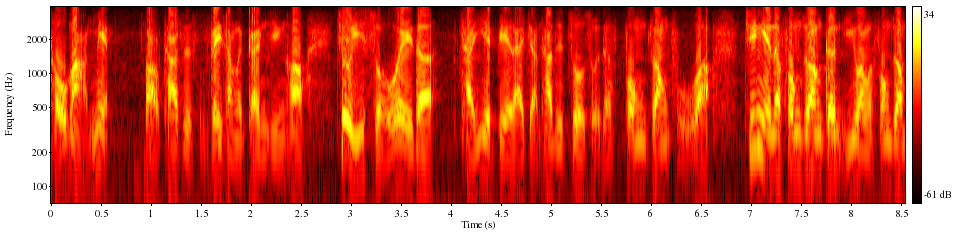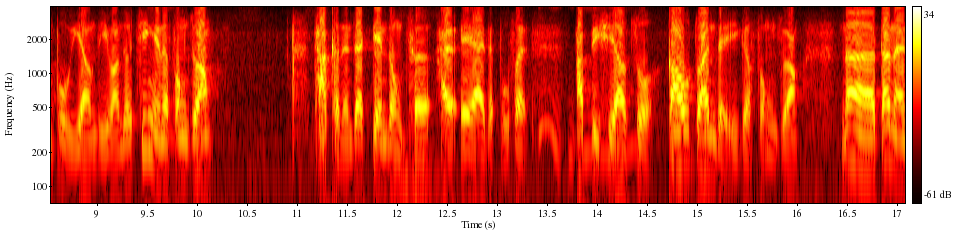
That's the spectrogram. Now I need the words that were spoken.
筹码面啊它是非常的干净哈，就以所谓的。产业别来讲，它是做所谓的封装服务啊。今年的封装跟以往的封装不一样的地方，就今年的封装，它可能在电动车还有 AI 的部分，它必须要做高端的一个封装。那当然，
